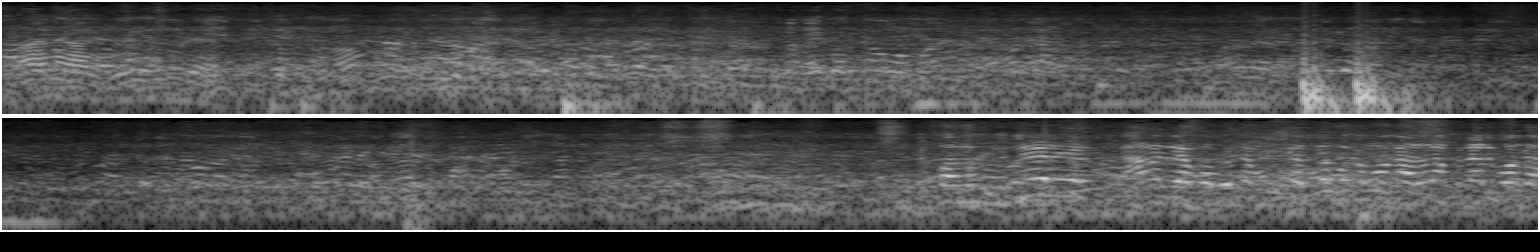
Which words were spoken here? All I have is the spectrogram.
வாங்க வாங்க நீங்க இருந்து. இப்ப அந்த பின்னாடி நானும் இப்ப கொஞ்சம் எந்த பக்கம் போங்க அதெல்லாம் பின்னாடி போங்க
